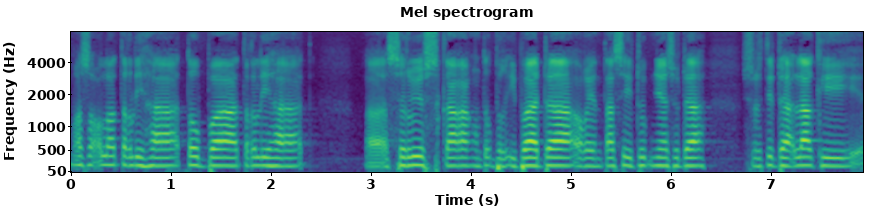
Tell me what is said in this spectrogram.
masya Allah terlihat tobat, terlihat uh, serius sekarang untuk beribadah, orientasi hidupnya sudah sudah tidak lagi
